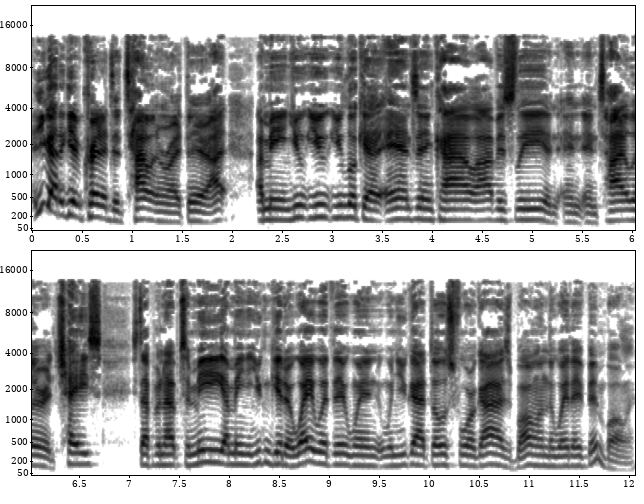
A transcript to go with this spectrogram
You got to give credit to talent right there. I, I mean, you you you look at Anson, Kyle, obviously, and, and, and Tyler and Chase stepping up. To me, I mean, you can get away with it when when you got those four guys balling the way they've been balling.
